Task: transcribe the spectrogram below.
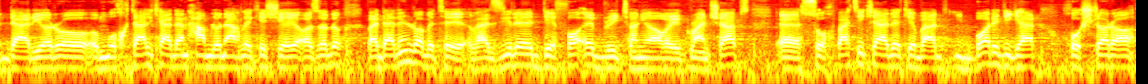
دریا رو مختل کردن حمل و نقل کشتی های آزاد و در این رابطه وزیر دفاع بریتانیا آقای گراند شپس صحبتی کرده که بعد بار دیگر هشدار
